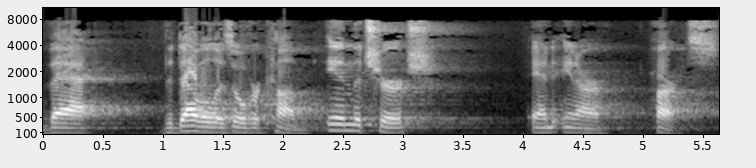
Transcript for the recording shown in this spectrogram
that the devil is overcome in the church and in our hearts.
